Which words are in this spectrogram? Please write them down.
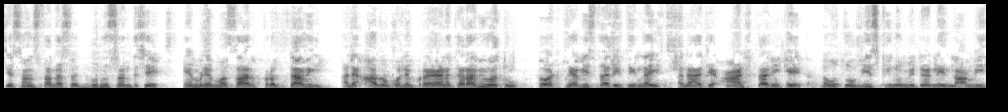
જે સંસ્થાના સદગુરુ સંત છે, એમણે મસાલ પ્રગટાવી અને આ લોકોને પ્રયાણ કરાવ્યું હતું. તો અઠ્યાવીસ તારીખથી લઈ અને આજે આઠ તારીખે નવસો વીસ કિલોમીટરની લાંબી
